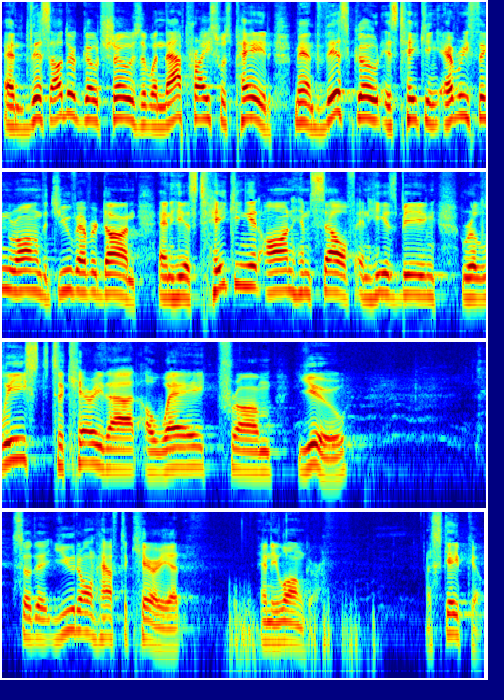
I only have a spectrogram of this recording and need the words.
and this other goat shows that when that price was paid, man, this goat is taking everything wrong that you've ever done, and he is taking it on himself, and he is being released to carry that away from you so that you don't have to carry it any longer a scapegoat.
